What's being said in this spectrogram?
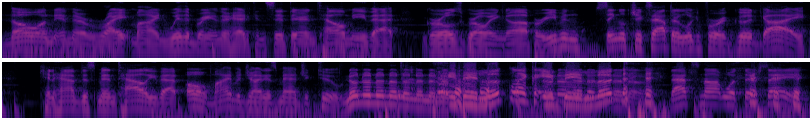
no one in their right mind, with a brain in their head, can sit there and tell me that girls growing up, or even single chicks out there looking for a good guy, can have this mentality that, oh, my vagina is magic too. No, no, no, no, no, no, no, no. If they look like, if no, they no, no, look, no, no, no. That's not what they're saying.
